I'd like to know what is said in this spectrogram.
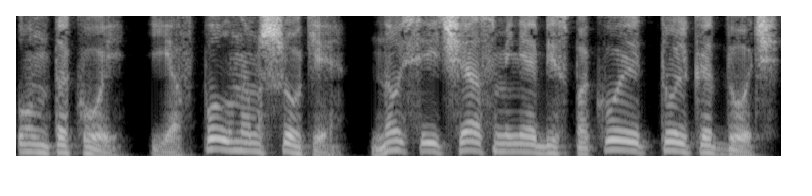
он такой. Я в полном шоке. Но сейчас меня беспокоит только дочь.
